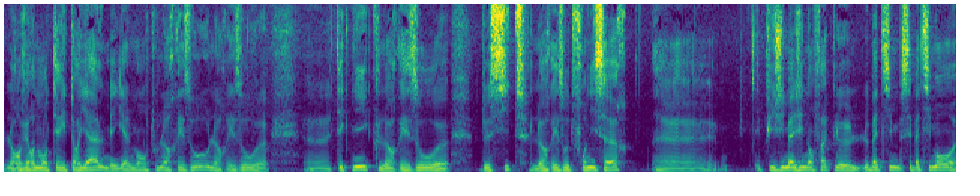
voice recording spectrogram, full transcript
leur, environnement territorial, mais également tout leur réseau, leur réseau technique, leur réseau de sites, leur réseau de fournisseurs. et puis, j'imagine enfin que le bâtiment, ces bâtiments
